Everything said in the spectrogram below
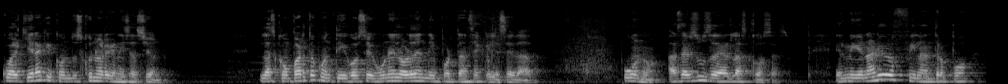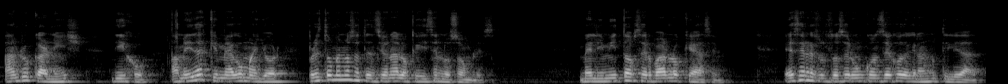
cualquiera que conduzca una organización. Las comparto contigo según el orden de importancia que les he dado. 1. Hacer suceder las cosas. El millonario filántropo Andrew Carnegie dijo, a medida que me hago mayor, presto menos atención a lo que dicen los hombres. Me limito a observar lo que hacen. Ese resultó ser un consejo de gran utilidad.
